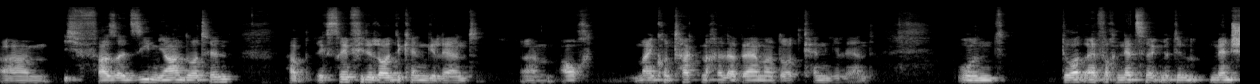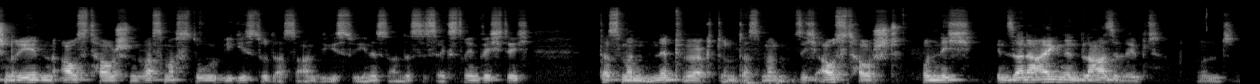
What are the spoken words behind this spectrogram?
ähm, ich fahre seit sieben Jahren dorthin, habe extrem viele Leute kennengelernt, ähm, auch mein Kontakt nach Alabama dort kennengelernt und dort einfach Netzwerk mit den Menschen reden, austauschen. Was machst du? Wie gehst du das an? Wie gehst du jenes an? Das ist extrem wichtig dass man networkt und dass man sich austauscht und nicht in seiner eigenen Blase lebt. Und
